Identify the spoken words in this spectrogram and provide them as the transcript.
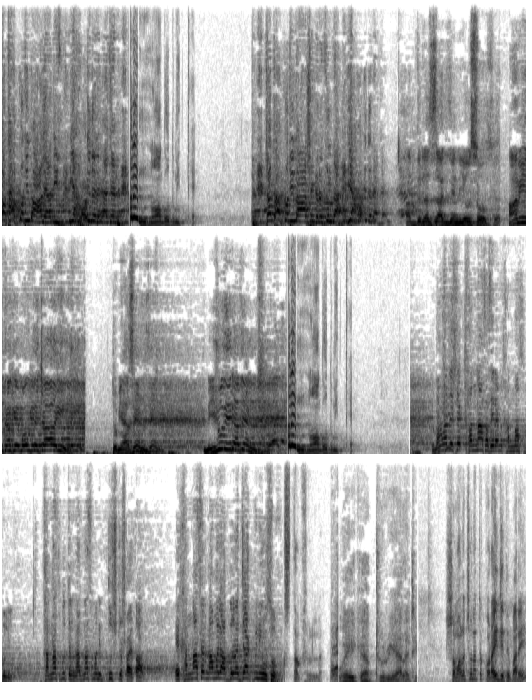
তথা কথিত আহলে হাদিস ইয়াহুদিদের এজেন্ট আরে নগদ মিথ্যে। তথা কথিত আশেখ রসুলরা ইয়াহুদিদের এজেন্ট আব্দুর রাজ্জাক বিন ইউসুফ আমি তাকে বলতে চাই তুমি এজেন্ট তুমি ইহুদির এজেন্ট আরে নগদ মিথ্যে। বাংলাদেশে খান্নাস আছে আমি খান্নাস বলি। খান্নাস বুঝছেন খান্নাস মানে দুষ্ট শয়তান। এই খান্নাসের নাম হলো আব্দুর রাজ্জাক বিন ইউসুফ। আস্তাগফিরুল্লাহ Wake up to reality. সমালোচনা তো করাই যেতে পারে,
